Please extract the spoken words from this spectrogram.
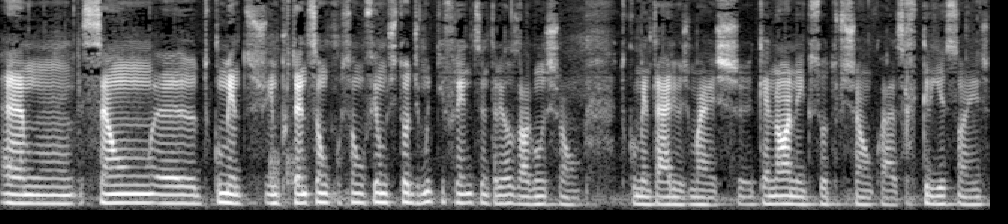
Um, são uh, documentos importantes, são, são filmes todos muito diferentes entre eles. Alguns são documentários mais eh, canónicos, outros são quase recriações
